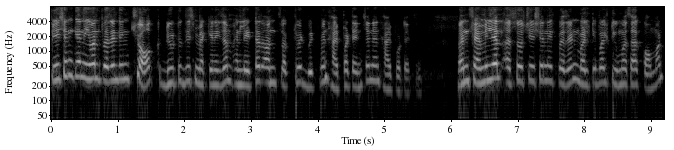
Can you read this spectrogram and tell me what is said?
Patient can even present in shock due to this mechanism and later on fluctuate between hypertension and hypotension. When familial association is present, multiple tumors are common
